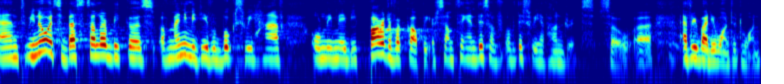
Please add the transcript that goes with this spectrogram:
And we know it's a bestseller because of many medieval books we have only maybe part of a copy or something, and this of, of this we have hundreds. So uh, everybody wanted one.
